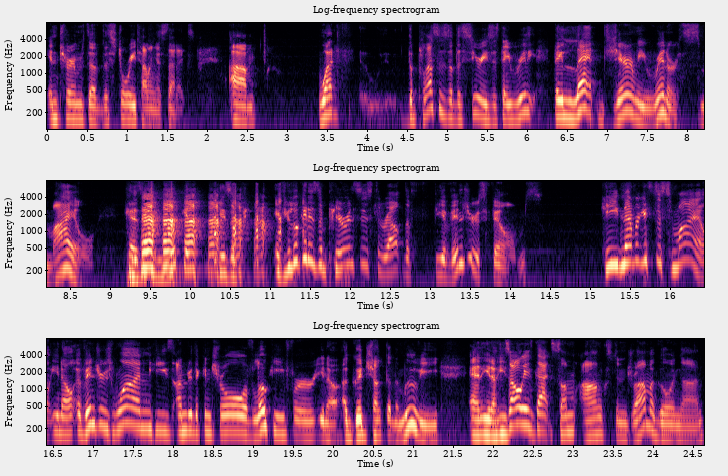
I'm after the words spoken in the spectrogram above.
in terms of the storytelling aesthetics. Um, what the pluses of the series is they really they let Jeremy Renner smile because if, you look at his if you look at his appearances throughout the the Avengers films, he never gets to smile. You know, Avengers one, he's under the control of Loki for you know a good chunk of the movie, and you know he's always got some angst and drama going on.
